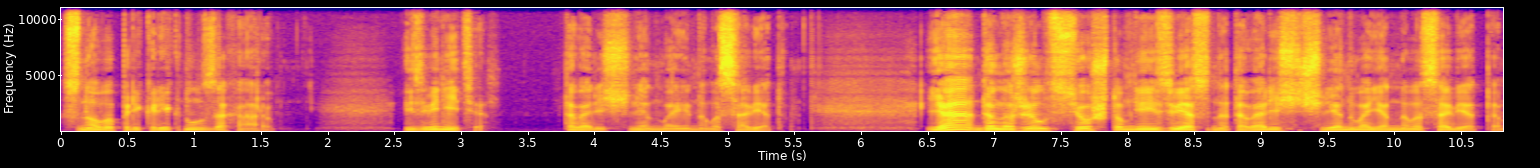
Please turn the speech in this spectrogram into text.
снова прикрикнул Захаров. Извините, товарищ член военного совета. Я доложил все, что мне известно, товарищ член военного совета.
